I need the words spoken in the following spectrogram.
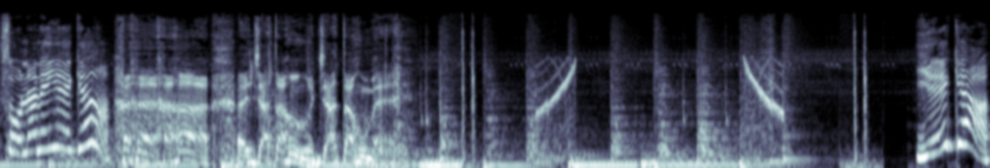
सोना नहीं है क्या? जाता हूँ जाता हूँ मैं। ये क्या?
